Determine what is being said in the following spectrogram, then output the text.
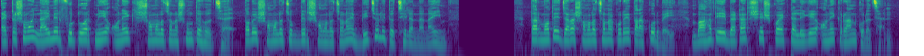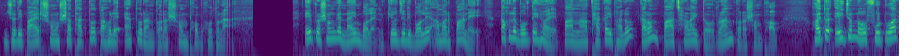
একটা সময় নাইমের ফুটওয়ার্ক নিয়ে অনেক সমালোচনা শুনতে হচ্ছে তবে সমালোচকদের সমালোচনায় বিচলিত ছিলেন না নাইম। তার মতে, যারা সমালোচনা করে তারা করবেই। বাহাতি এই ব্যাটার শেষ কয়েকটা লিগে অনেক রান করেছেন। যদি পায়ের সমস্যা থাকতো, তাহলে এত রান করা সম্ভব হতো না। এই প্রসঙ্গে নাইম বলেন, কেউ যদি বলে, আমার পা নেই তাহলে বলতেই হয়, পা না থাকাই ভালো, কারণ পা ছাড়াই তো রান করা সম্ভব হয়তো এই জন্য ফুটওয়ার্ক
